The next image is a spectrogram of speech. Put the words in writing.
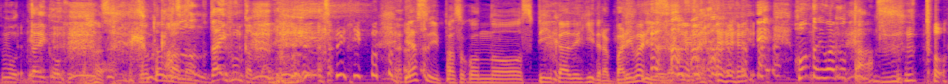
俺。もう大興奮。多分あカズさんの大噴火みたいな。の 安いパソコンのスピーカーで聞いたらバリバリ言うだけで。え、本当に割れとった？ずっと。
